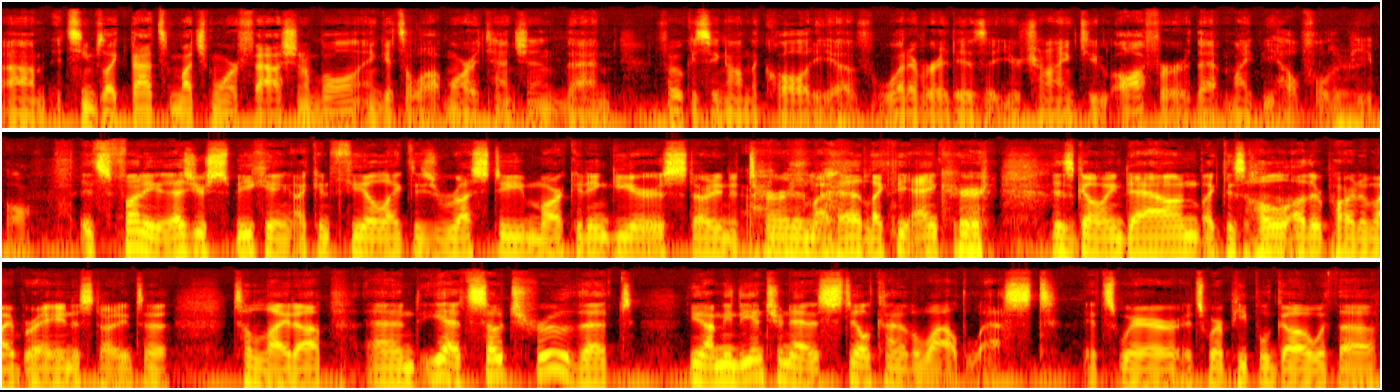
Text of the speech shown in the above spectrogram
um, it seems like that's much more fashionable and gets a lot more attention than focusing on the quality of whatever it is that you're trying to offer that might be helpful to people. It's funny as you're speaking, I can feel like these rusty marketing gears starting to turn in my head, like the anchor is going down, like this whole uh-huh. other part of my brain is starting to to light up. And yeah, it's so true that you know, I mean, the internet is still kind of the wild west. It's where it's where people go with a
